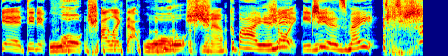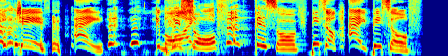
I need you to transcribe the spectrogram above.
Yeah, didn't watch. I like that watch, you know. Goodbye, in Shite, it. Cheers, mate. Cheers. hey, goodbye. Piss off. Piss off. Piss off. Hey, piss off.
